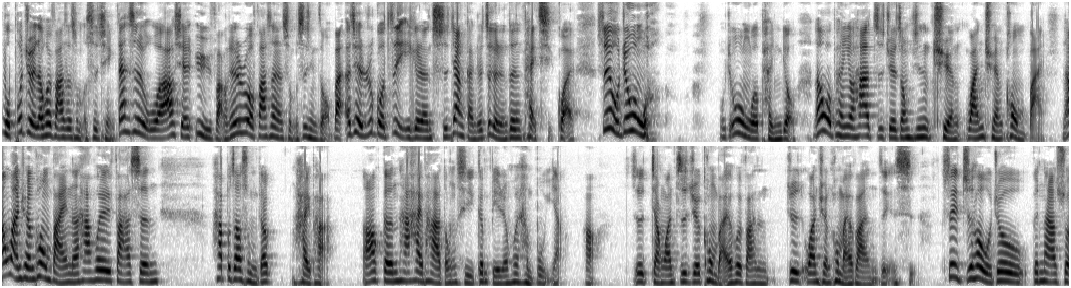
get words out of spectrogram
我不觉得会发生什么事情，但是我要先预防，就是如果发生了什么事情怎么办？而且如果自己一个人吃，这样感觉这个人真的太奇怪，所以我就问我，我就问我朋友，然后我朋友他的直觉中心全完全空白，然后完全空白呢，他会发生他不知道什么叫害怕，然后跟他害怕的东西跟别人会很不一样。好，就讲完直觉空白会发生，就是完全空白会发生这件事，所以之后我就跟他说，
